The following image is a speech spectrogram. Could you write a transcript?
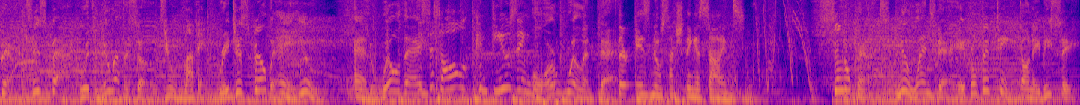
Parents is back with new episodes. You love it. Regis Philbin. Hey, you. And will they This is all confusing. or willn't they? There is no such thing as signs. Single Parents, new Wednesday, April 15th on ABC.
